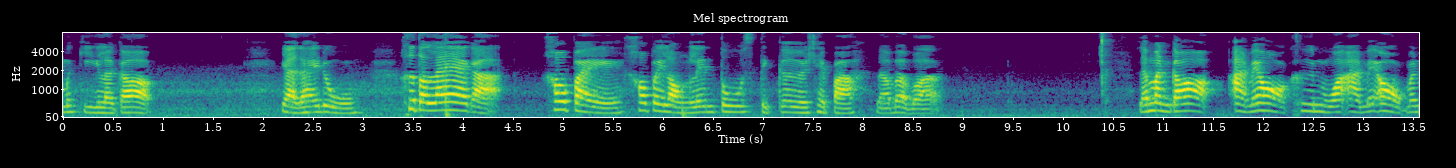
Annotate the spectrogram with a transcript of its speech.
เมื่อกี้แล้วก็ อยากจะให้ดู คือตอนแรกอะ่ะ เข้าไปเข้าไปลองเล่นตู้สติกเกอร์ใช่ปะแล้วแบบว่า แล้วมันก็ อ่านไม่ออกคือหนูว่าอ่านไม่ออกมัน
